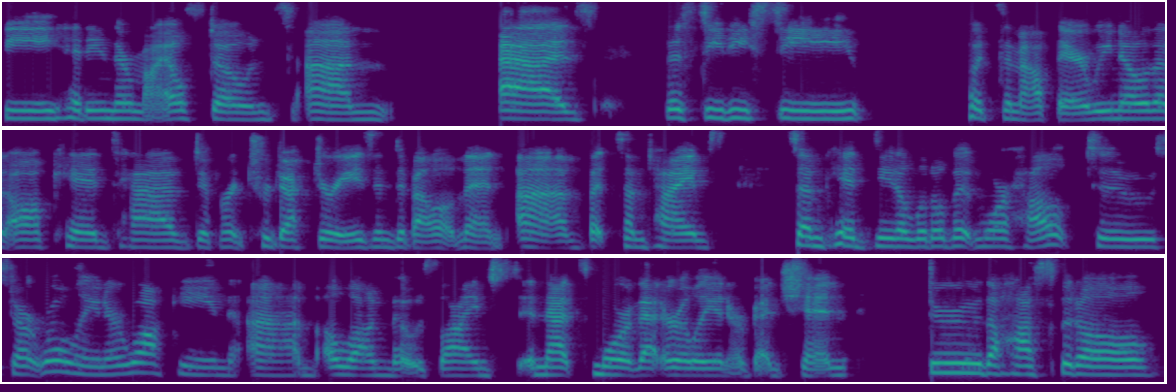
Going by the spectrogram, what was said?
be hitting their milestones um, as the CDC puts them out there. We know that all kids have different trajectories in development, um, but sometimes some kids need a little bit more help to start rolling or walking um, along those lines. And that's more of that early intervention. Through the hospital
